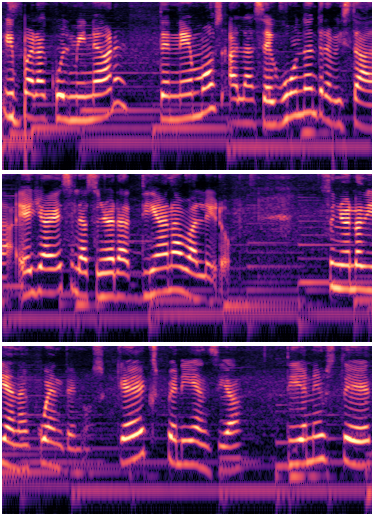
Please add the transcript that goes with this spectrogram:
Y para culminar, tenemos a la segunda entrevistada. Ella es la señora Diana Valero. Señora Diana, cuéntenos, ¿qué experiencia tiene usted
